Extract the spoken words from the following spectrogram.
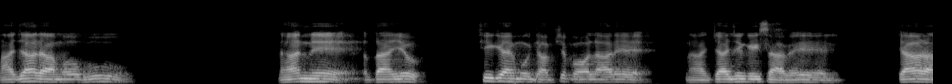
ငါကြားတာမဟုတ်ဘူးနားနဲ့အတန်ရုပ်ထိခိုက်မှုကြောင့်ဖြစ်ပေါ်လာတဲ့ ငါကြားခြင်းကိစ္စပဲကြားတာ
